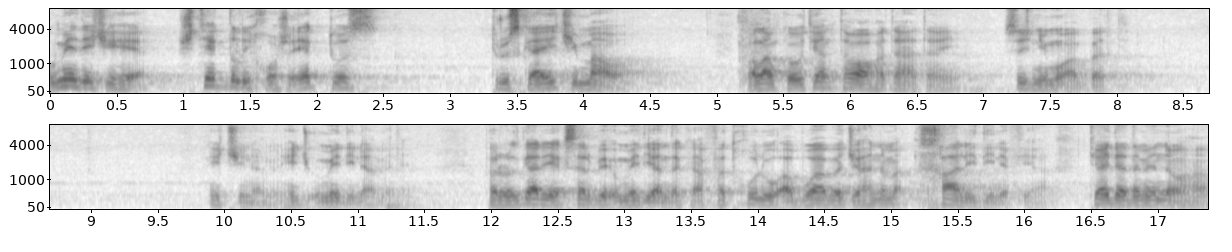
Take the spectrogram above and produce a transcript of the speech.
ئومێدێکی هەیە شتێک دڵی خۆشە یەک تۆز تروسکایەکی ماوە بەڵام کەوتیان تەواو هەتا هەتایی سجنی موعبەت هیچی نامێن هیچ ئومێدی نامێنێ پەرۆزگار یەکسەر بێ ئومێدیان دەکا فەتخول و ئەبوا بە جەهنەمە خالی دینەفیها تیایدا دەمێنەوە ها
